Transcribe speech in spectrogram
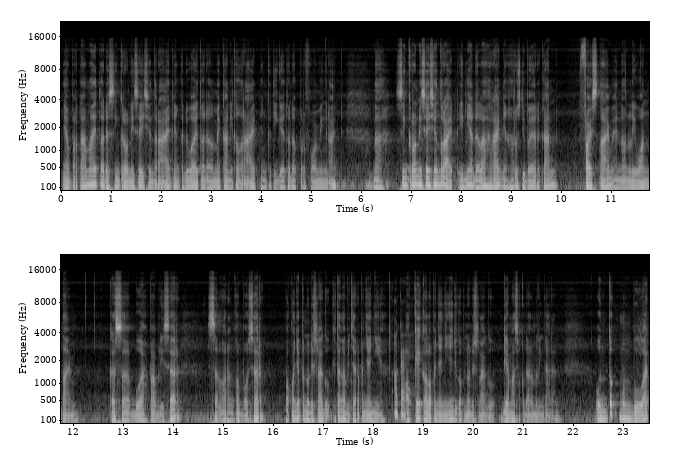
Yang pertama itu ada synchronization right, yang kedua itu adalah mechanical right, yang ketiga itu ada performing right. Nah, synchronization right ini adalah right yang harus dibayarkan first time and only one time ke sebuah publisher, seorang komposer, pokoknya penulis lagu. Kita nggak bicara penyanyi ya. Oke. Oke kalau penyanyinya juga penulis lagu, dia masuk ke dalam lingkaran. Untuk membuat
